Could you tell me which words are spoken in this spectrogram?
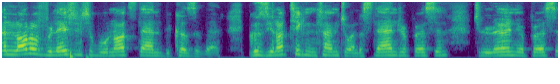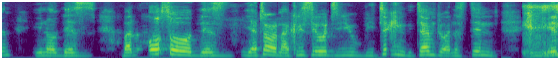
a lot of relationship will not stand because of that. Because you're not taking time to understand your person, to learn your person. You know, there's but also there's yata na you be taking the time to understand the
